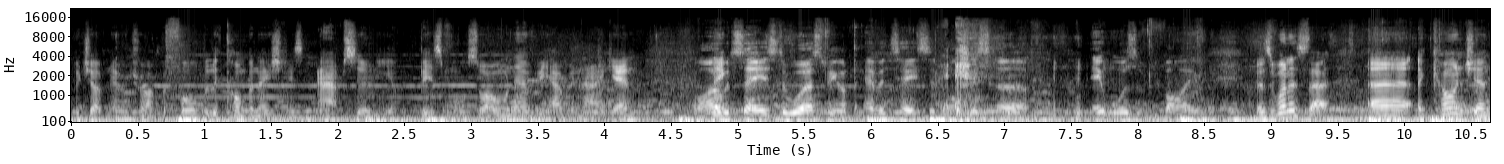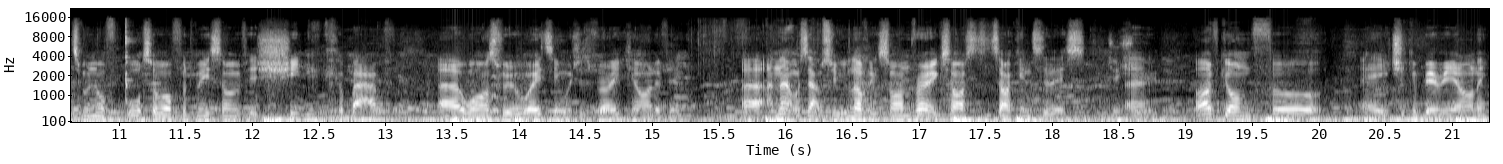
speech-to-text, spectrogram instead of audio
which I've never tried before. But the combination is absolutely abysmal, so I will never be having that again. Well, I would say it's the worst thing I've ever tasted on this earth. It was a vile. As well as that, uh, a kind gentleman also offered me some of his seekh kebab uh, whilst we were waiting, which was very kind of him. Uh, and that was absolutely lovely. So I'm very excited to tuck into this. Uh, I've gone for a chicken biryani,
